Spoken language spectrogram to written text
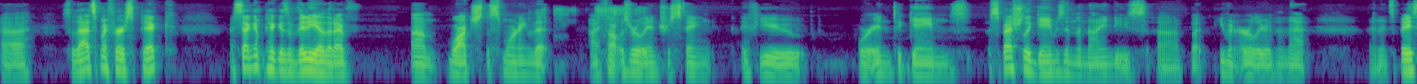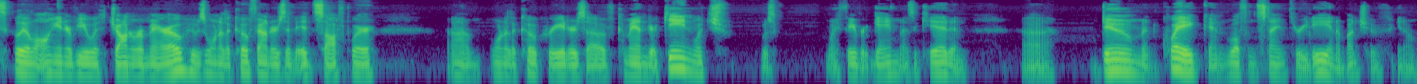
Uh, so that's my first pick. My second pick is a video that I've um, watched this morning that I thought was really interesting. If you were into games, especially games in the 90s, uh, but even earlier than that. And it's basically a long interview with John Romero, who's one of the co founders of id Software, um, one of the co creators of Commander Keen, which was my favorite game as a kid, and uh, Doom and Quake and Wolfenstein 3D and a bunch of you know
